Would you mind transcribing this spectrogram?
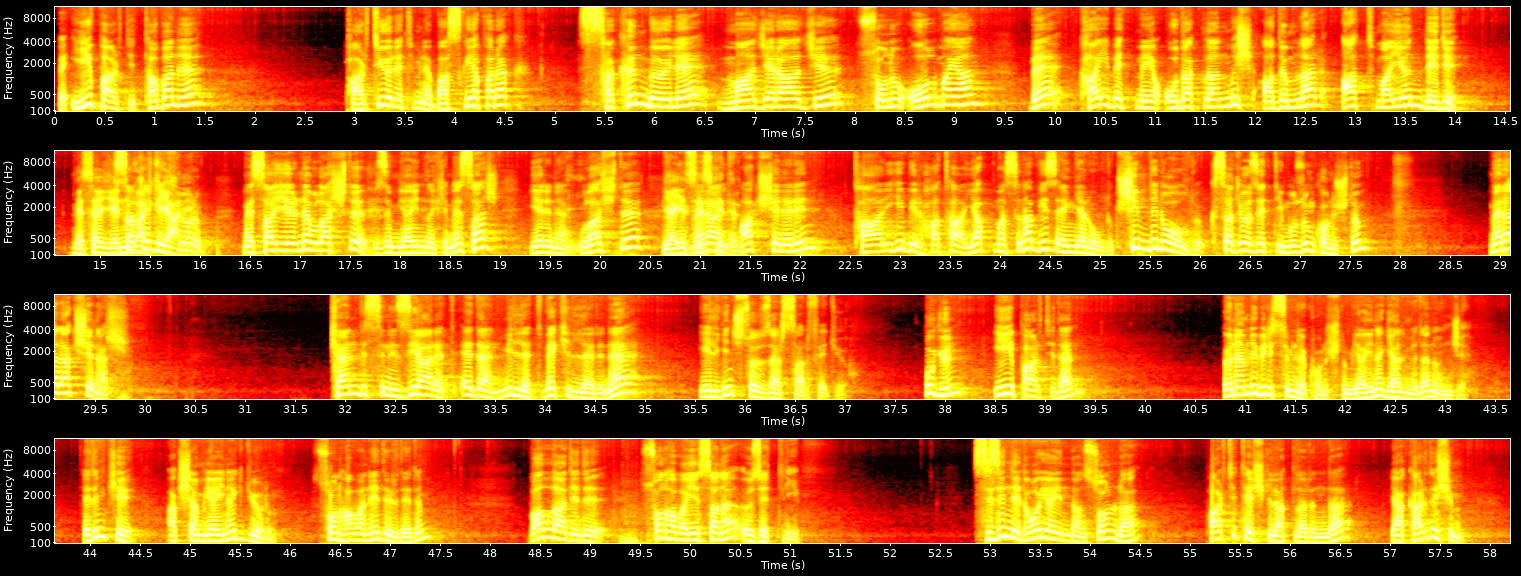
Ve İyi Parti tabanı parti yönetimine baskı yaparak sakın böyle maceracı sonu olmayan ve kaybetmeye odaklanmış adımlar atmayın dedi. Mesaj yerine Kısaca ulaştı yani. geçiyorum. Mesaj yerine ulaştı. Bizim yayındaki mesaj yerine ulaştı. Yayın ses Meral getirdi. Akşener'in tarihi bir hata yapmasına biz engel olduk. Şimdi ne oldu? Kısaca özetleyeyim uzun konuştum. Meral Akşener kendisini ziyaret eden milletvekillerine ilginç sözler sarf ediyor. Bugün İyi Parti'den önemli bir isimle konuştum yayına gelmeden önce. Dedim ki akşam yayına gidiyorum. Son hava nedir dedim. Vallahi dedi son havayı sana özetleyeyim. Sizin dedi o yayından sonra parti teşkilatlarında ya kardeşim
